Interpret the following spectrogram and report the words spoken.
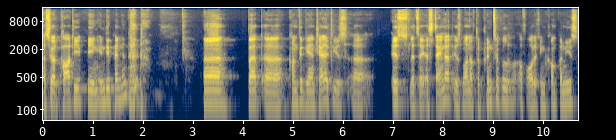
a third party being independent. uh, but uh, confidentiality is, uh, is, let's say, a standard, is one of the principles of auditing companies.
